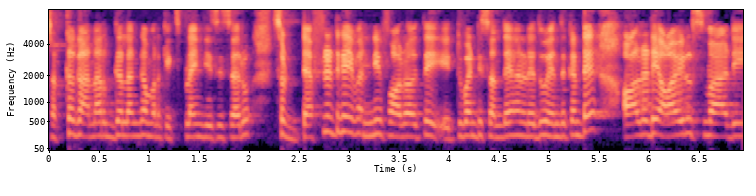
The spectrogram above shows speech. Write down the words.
చక్కగా అనర్గళంగా మనకి ఎక్స్ప్లెయిన్ చేసేసారు సో డెఫినెట్గా ఇవన్నీ ఫాలో అయితే ఎటువంటి సందేహం లేదు. ఎందుకంటే ఆల్రెడీ ఆయిల్స్ వాడి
